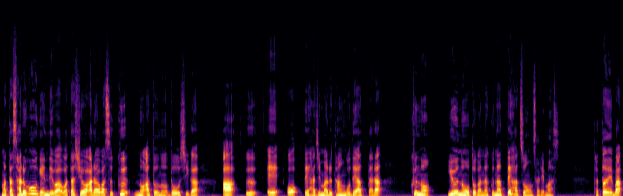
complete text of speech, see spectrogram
また猿方言では私を表すくの後の動詞があ、う、え、おで始まる単語であったらくのゆの音がなくなって発音されます。例えば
